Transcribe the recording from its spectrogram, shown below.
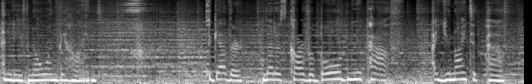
and leave no one behind. Together, let us carve a bold new path, a united path.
